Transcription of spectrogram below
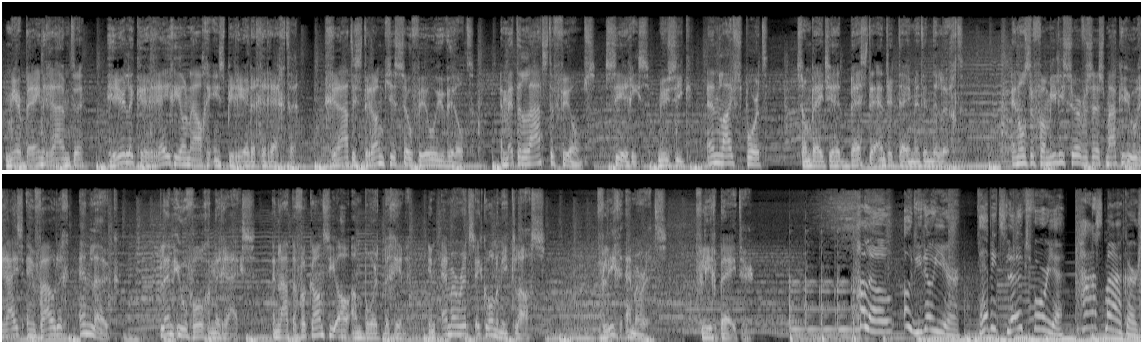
Meer beenruimte, heerlijke regionaal geïnspireerde gerechten. Gratis drankjes zoveel u wilt. En met de laatste films, series, muziek en live sport... zo'n beetje het beste entertainment in de lucht. En onze familieservices maken uw reis eenvoudig en leuk. Plan uw volgende reis en laat de vakantie al aan boord beginnen in Emirates Economy Class. Vlieg Emirates. Vlieg beter. Hallo, Odido hier. We hebben iets leuks voor je. Haastmakers.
